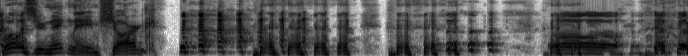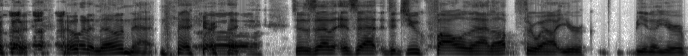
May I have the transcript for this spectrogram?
what was your nickname? Shark? oh, I would have known that. Uh, so is that is that? Did you follow that up throughout your, you know, your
